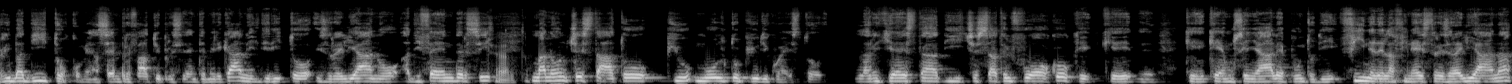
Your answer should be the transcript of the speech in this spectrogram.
ribadito, come ha sempre fatto i presidenti americani, il diritto israeliano a difendersi, certo. ma non c'è stato più, molto più di questo la richiesta di cessate il fuoco, che, che, che, che, è un segnale appunto di fine della finestra israeliana,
